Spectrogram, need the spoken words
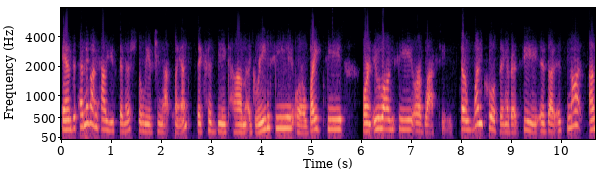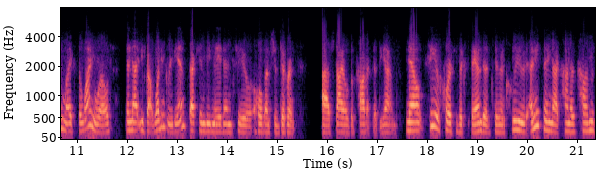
And depending on how you finish the leaves from that plant, they could become a green tea or a white tea or an oolong tea or a black tea. So one cool thing about tea is that it's not unlike the wine world in that you've got one ingredient that can be made into a whole bunch of different uh, styles of product at the end. Now, tea, of course, is expanded to include anything that kind of comes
